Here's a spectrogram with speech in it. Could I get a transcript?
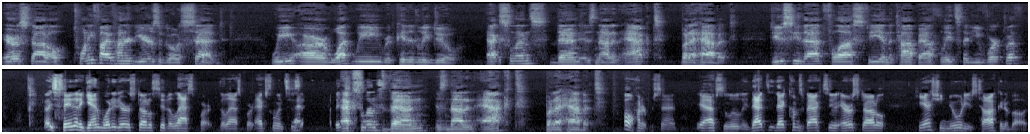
Aristotle, 2,500 years ago, said, We are what we repeatedly do. Excellence, then, is not an act, but a habit. Do you see that philosophy in the top athletes that you've worked with? Uh, say that again. What did Aristotle say? The last part. The last part. Excellence is. Excellence then is not an act, but a habit. Oh, 100%. Yeah, absolutely. That that comes back to Aristotle. He actually knew what he was talking about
